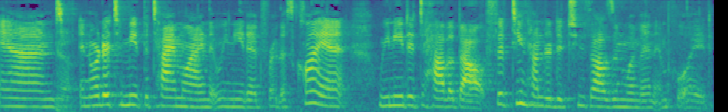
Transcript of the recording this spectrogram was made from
And yeah. in order to meet the timeline that we needed for this client, we needed to have about 1,500 to 2,000 women employed.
